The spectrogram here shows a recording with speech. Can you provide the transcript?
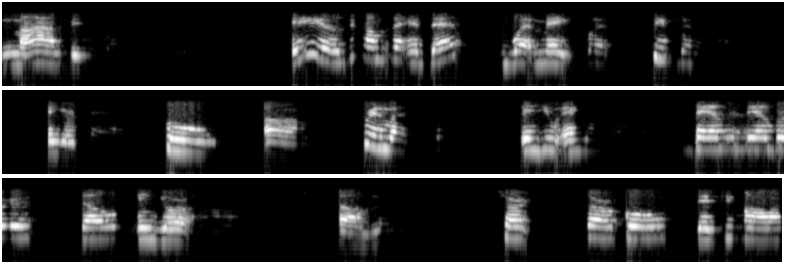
my view. Is you know what I'm saying, and that's what makes what people to your child who um, pretty much in you and your family members, those in your um, um, maybe church circle that you all are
